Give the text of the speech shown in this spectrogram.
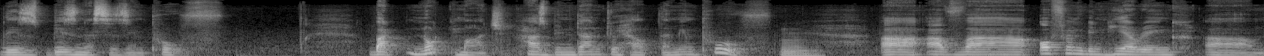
these businesses improve. But not much has been done to help them improve. Mm. Uh, I've uh, often been hearing um,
